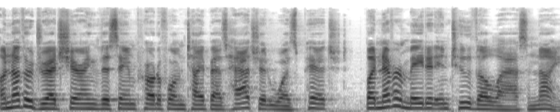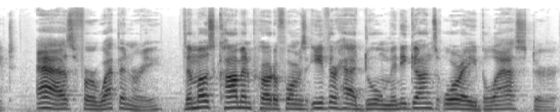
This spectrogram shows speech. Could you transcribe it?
Another Dread sharing the same protoform type as Hatchet was pitched, but never made it into The Last Knight. As for weaponry, the most common protoforms either had dual miniguns or a blaster,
